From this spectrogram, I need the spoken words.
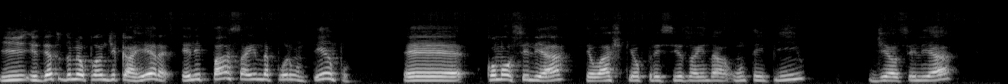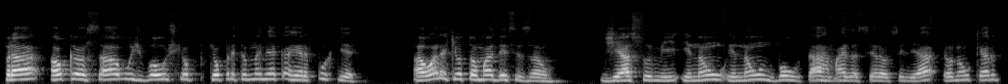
E, e, dentro do meu plano de carreira, ele passa ainda por um tempo é, como auxiliar, eu acho que eu preciso ainda um tempinho de auxiliar para alcançar os voos que eu, que eu pretendo na minha carreira. Por quê? A hora que eu tomar a decisão de assumir e não, e não voltar mais a ser auxiliar, eu não quero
